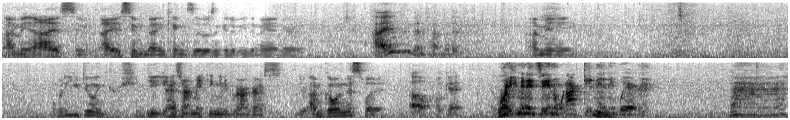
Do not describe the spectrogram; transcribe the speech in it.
I mean, I assume I assumed Ben Kingsley wasn't going to be the Mandarin. I would have been fine with it. I mean, what are you doing, Christian? You guys aren't making any progress. I'm going this way. Oh, okay. We're eight minutes in, we're not getting anywhere. Ah,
